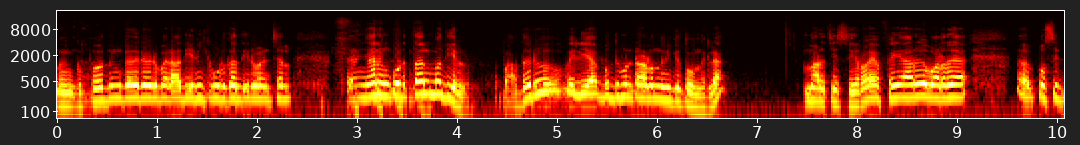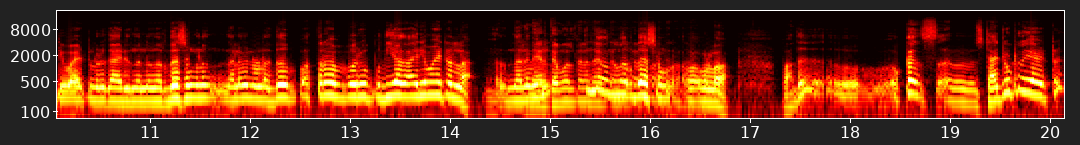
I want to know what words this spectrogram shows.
നിങ്ങൾക്കിപ്പോൾ നിങ്ങൾക്കെതിരെ ഒരു പരാതി എനിക്ക് കൊടുക്കാൻ തീരുമാനിച്ചാൽ ഞാൻ കൊടുത്താൽ മതിയല്ലോ. അപ്പോൾ അതൊരു വലിയ ബുദ്ധിമുട്ടാണെന്ന് എനിക്ക് തോന്നുന്നില്ല. മറിച്ച് സീറോ എഫ് ഐ ആർ വളരെ പോസിറ്റീവായിട്ടുള്ളൊരു കാര്യം തന്നെ നിർദ്ദേശങ്ങൾ നിലവിലുള്ള ഇത് അത്ര ഒരു പുതിയ കാര്യമായിട്ടല്ല. നിലവിൽ നിർദ്ദേശം ഉള്ളതാണ്. അപ്പം അത് ഒക്കെ സ്റ്റാറ്റ്യൂട്ടറി ആയിട്ട്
